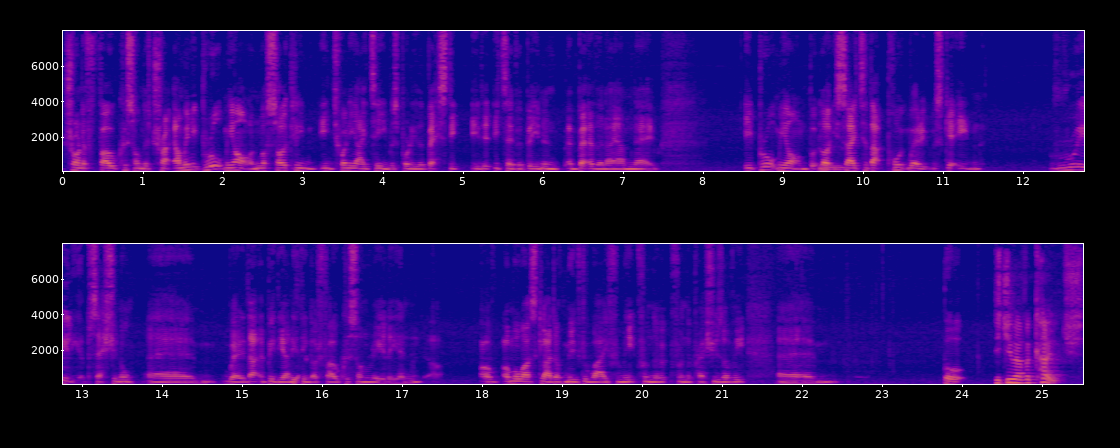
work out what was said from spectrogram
trying to focus on the track. I mean, it brought me on. My cycling in 2018 was probably the best it, it, it's ever been, and, and better than I am now it brought me on, but like mm. you say, to that point where it was getting really obsessional, um, where that would be the only yeah. thing I'd focus on really, and I'm almost glad I've moved away from it, from the from the pressures of it. Um, but did you have a coach?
